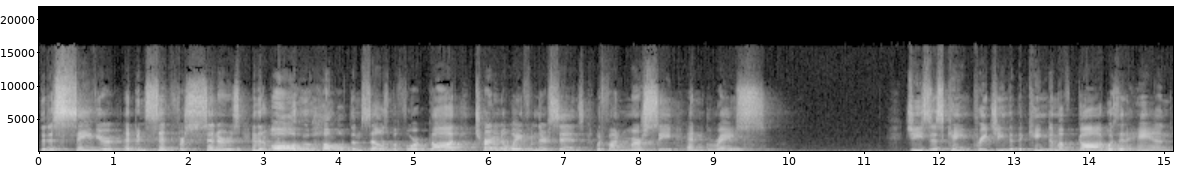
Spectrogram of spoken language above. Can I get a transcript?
That a Savior had been sent for sinners, and that all who humbled themselves before God, turning away from their sins, would find mercy and grace. Jesus came preaching that the kingdom of God was at hand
